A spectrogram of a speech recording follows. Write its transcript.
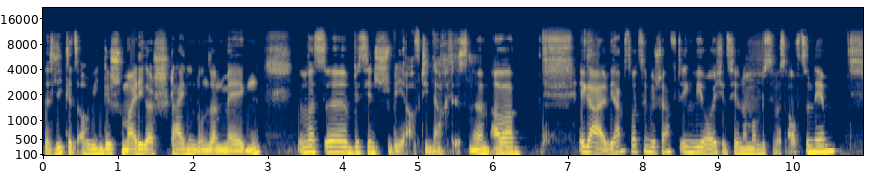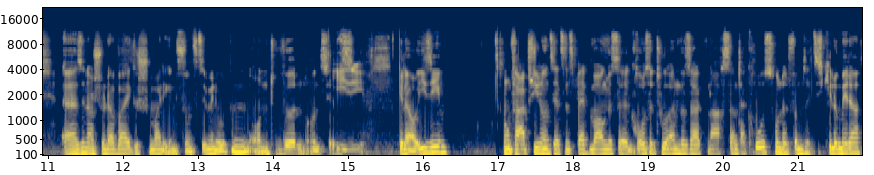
Das liegt jetzt auch wie ein geschmeidiger Stein in unseren Mägen, was äh, ein bisschen schwer auf die Nacht ist, ne? Aber egal, wir haben es trotzdem geschafft, irgendwie euch jetzt hier nochmal ein bisschen was aufzunehmen. Äh, sind auch schon dabei, geschmeidigen 15 Minuten und würden uns jetzt. Easy. Genau, easy. Und verabschieden uns jetzt ins Bett. Morgen ist eine große Tour angesagt nach Santa Cruz, 165 Kilometer.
